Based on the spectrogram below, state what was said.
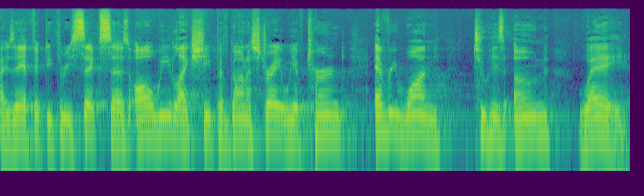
Isaiah 53 6 says, All we like sheep have gone astray. We have turned every one to his own way.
